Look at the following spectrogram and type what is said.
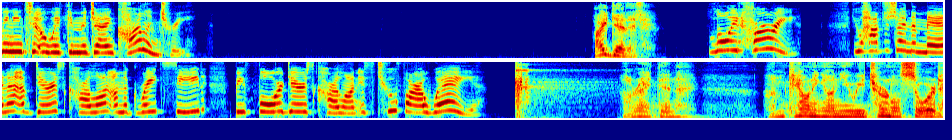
We need to awaken the giant Kharlan tree. I get it. Lloyd, hurry! You have to shine the mana of Derris-Kharlan on the Great Seed before Derris-Kharlan is too far away. All right then. I'm counting on you, Eternal Sword.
